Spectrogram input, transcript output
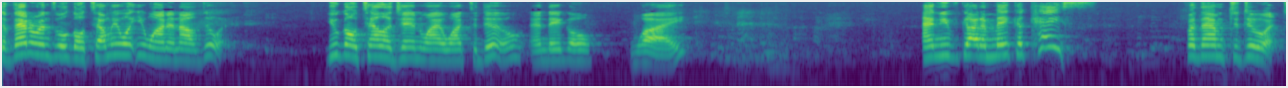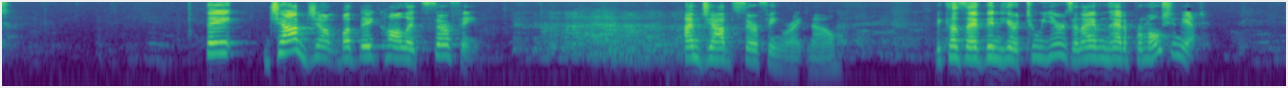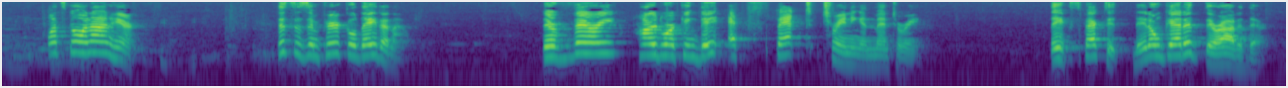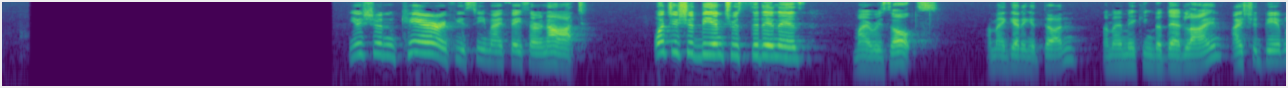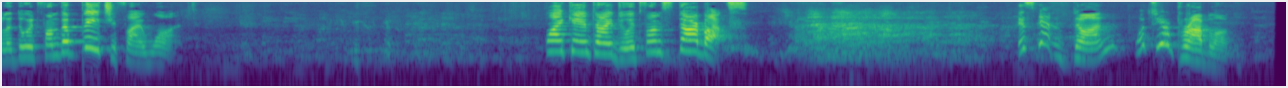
The veterans will go, Tell me what you want, and I'll do it. You go tell a Gen Y what to do, and they go, Why? and you've got to make a case for them to do it. They job jump, but they call it surfing. I'm job surfing right now because I've been here two years and I haven't had a promotion yet. What's going on here? This is empirical data now. They're very hardworking. They expect training and mentoring. They expect it. They don't get it, they're out of there. You shouldn't care if you see my face or not. What you should be interested in is my results. Am I getting it done? Am I making the deadline? I should be able to do it from the beach if I want. Why can't I do it from Starbucks? It's getting done. What's your problem?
